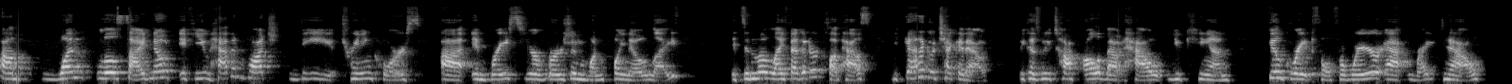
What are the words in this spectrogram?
Um, one little side note, if you haven't watched the training course, uh, Embrace Your Version 1.0 Life, it's in the Life Editor Clubhouse. You gotta go check it out because we talk all about how you can feel grateful for where you're at right now,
